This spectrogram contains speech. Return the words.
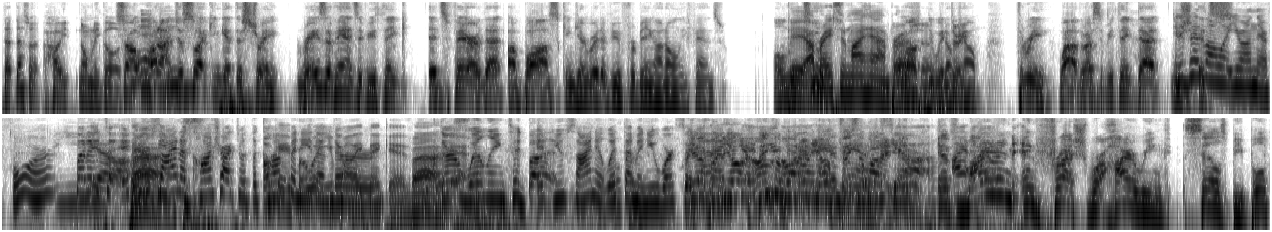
That, that's what, how it normally goes. So hold on, just so I mm-hmm. can get this straight. Raise of hands if you think it's fair that a boss can get rid of you for being on OnlyFans. Only Dude, two. I'm raising my hand, bro. Well, Sure. we don't Three. count. Three. Wow, the rest of you think that It you sh- depends on it's- what you're on there for. But it's, if Facts. you sign a contract with the Okay, company, for what then you're they're probably thinking. Facts. they're willing to. But- if you sign it with them and you work for Yeah, them, but y'all think about about it. yeah. If, if I- I- Myron and Fresh were hiring salespeople,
